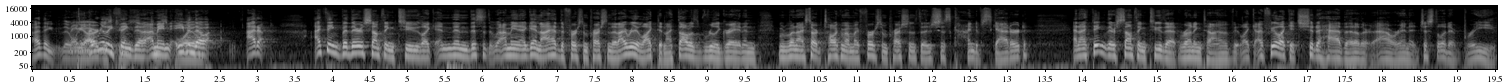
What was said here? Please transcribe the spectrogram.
I think that we are. I really just too- think that. I too mean, even though. I don't. I think, but there's something to like, and then this is. I mean, again, I had the first impression that I really liked it, and I thought it was really great. And when when I started talking about my first impressions, that it's just kind of scattered. And I think there's something to that running time of it. Like, I feel like it should have had that other hour in it just to let it breathe.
